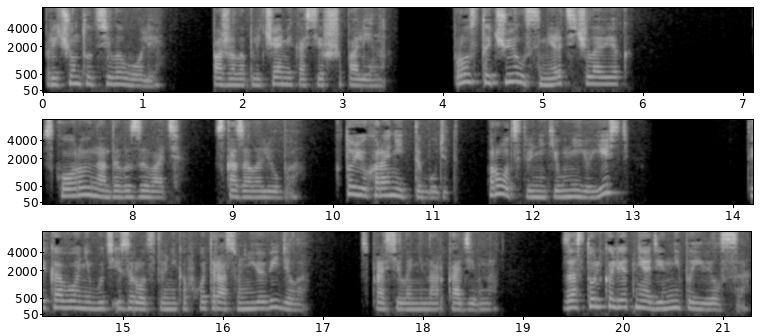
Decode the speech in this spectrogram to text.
«При чем тут сила воли?» — пожала плечами кассирша Полина. «Просто чуял смерть человек». «Скорую надо вызывать», — сказала Люба. «Кто ее хоронить-то будет?» Родственники у нее есть?» «Ты кого-нибудь из родственников хоть раз у нее видела?» — спросила Нина Аркадьевна. «За столько лет ни один не появился».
